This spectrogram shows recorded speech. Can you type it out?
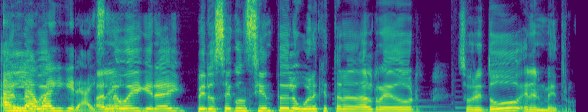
haz Haz la la weá- que queráis. Haz la weá que queráis, pero sé consciente de los buenos que están alrededor. Sobre todo en el metro.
